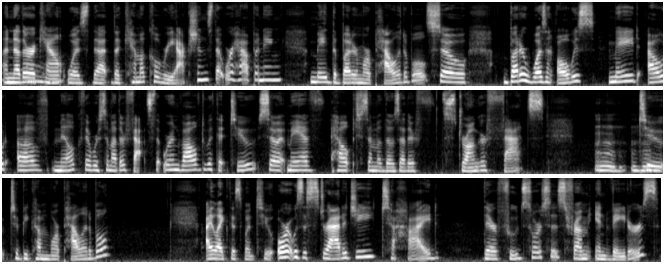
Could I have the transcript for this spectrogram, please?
Another hmm. account was that the chemical reactions that were happening made the butter more palatable. So, butter wasn't always made out of milk. There were some other fats that were involved with it too. So, it may have helped some of those other f- stronger fats to to become more palatable. I like this one too. Or it was a strategy to hide their food sources from invaders.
